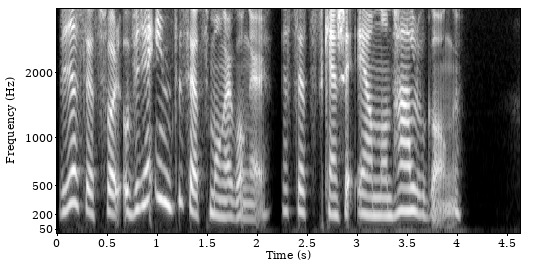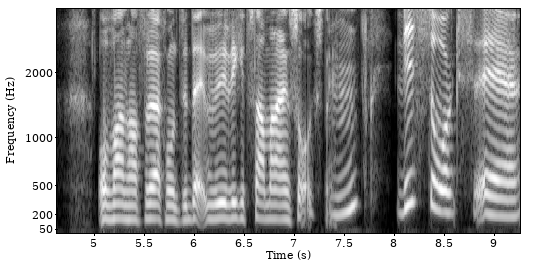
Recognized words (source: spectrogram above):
Vi har setts förr och vi har inte setts många gånger. Vi har setts kanske en och en halv gång. Och vad han har för relation till dig? I vilket sammanhang sågs ni? Vi sågs eh,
